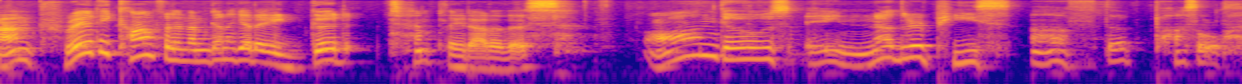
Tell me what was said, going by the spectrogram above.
I'm pretty confident I'm gonna get a good template out of this. On goes another piece of the puzzle.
